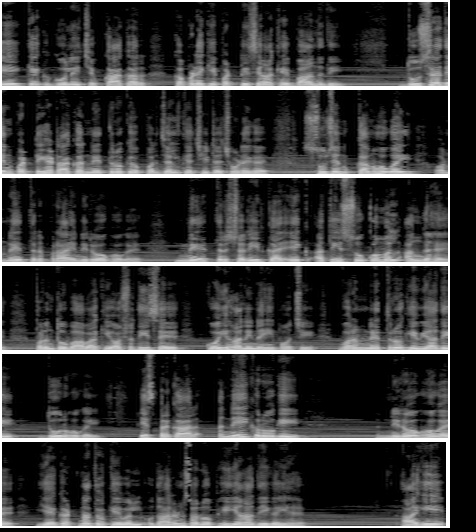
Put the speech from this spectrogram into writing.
एक एक गोली चिपकाकर कपड़े की पट्टी से आँखें बाँध दी। दूसरे दिन पट्टी हटाकर नेत्रों के ऊपर जल के छींटे छोड़े गए। सूजन कम हो गई और नेत्र प्राय निरोग हो गए। नेत्र शरीर का एक अति सुकोमल अंग है, परंतु बाबा की औषधि से कोई हानि नहीं पहुँची, वरन नेत्रों की व्याधि दूर हो गई। इस प्रकार अनेक रोगी निरोग हो गए। यह घटना तो केवल उदाहरण स्वरूप ही यहाँ दी गई है। आगे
